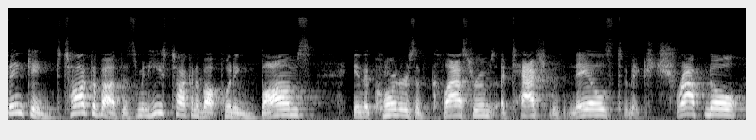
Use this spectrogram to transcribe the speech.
thinking to talk about this. I mean, he's talking about putting bombs in the corners of classrooms attached with nails to make shrapnel.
